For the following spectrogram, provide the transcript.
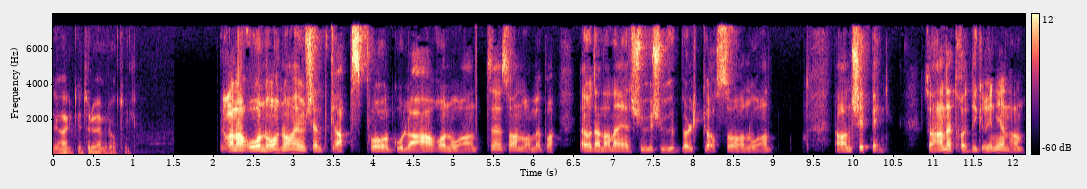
De har ikke råd til. Han har råd nå. Nå har jeg jo kjent graps på Golar og noe annet eh, som han var med på. Og den der 2020 Bulkers og noe annet. Annen shipping. Så han er trødd i gryn igjen, han.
